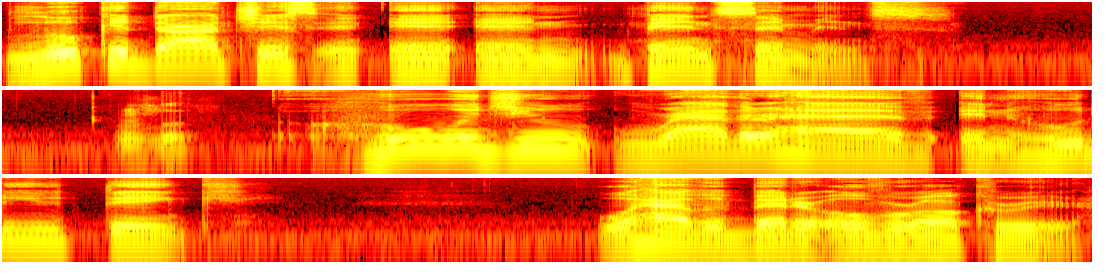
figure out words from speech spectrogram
Luka Doncic and, and, and Ben Simmons. Mhm. Who would you rather have, and who do you think will have a better overall career?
